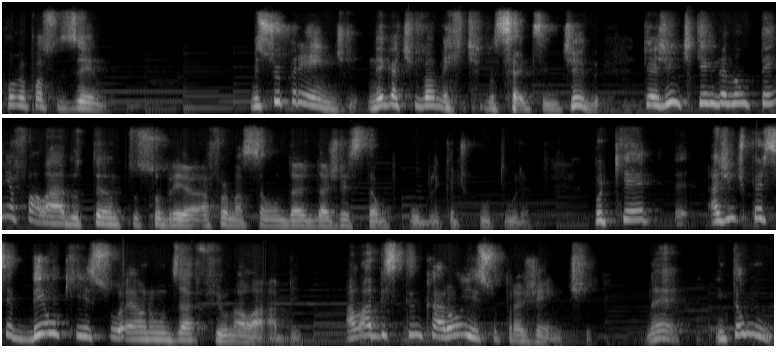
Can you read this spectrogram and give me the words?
como eu posso dizer, me surpreende negativamente, no certo sentido, que a gente ainda não tenha falado tanto sobre a formação da, da gestão pública de cultura. Porque eh, a gente percebeu que isso era um desafio na Lab. A Lab escancarou isso para a gente. Né? Então,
